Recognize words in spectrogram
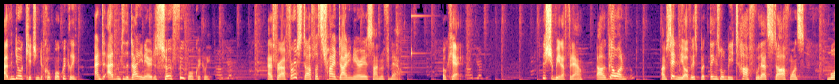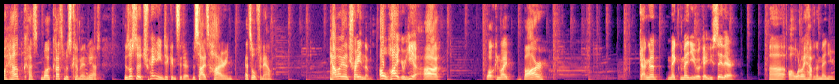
Add them to a kitchen to cook more quickly, and add them to the dining area to serve food more quickly. As for our first staff, let's try a dining area assignment for now. Okay. This should be enough for now. Uh, go on. I'm stating the obvious, but things will be tough without staff once more help, cus more customers come in, yes. There's also training to consider, besides hiring. That's all for now. How am I going to train them? Oh, hi, you're here. Uh, welcome to my bar. Okay, I'm going to make the menu. Okay, you stay there. Uh, oh, what do I have on the menu?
